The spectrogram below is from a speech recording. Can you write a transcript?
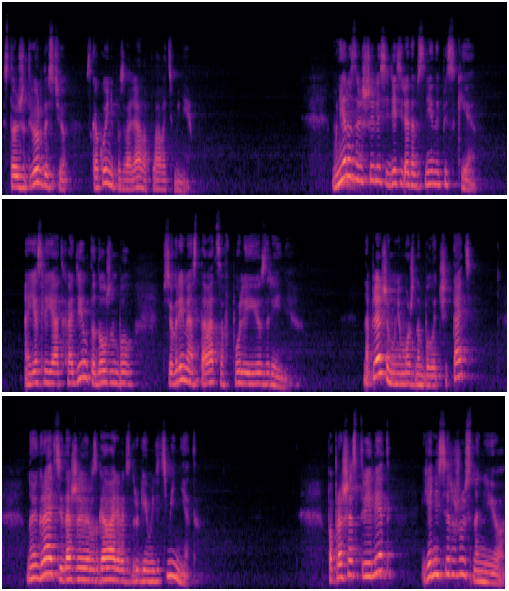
с той же твердостью, с какой не позволяла плавать мне. Мне разрешили сидеть рядом с ней на песке, а если я отходил, то должен был все время оставаться в поле ее зрения. На пляже мне можно было читать, но играть и даже разговаривать с другими детьми нет. По прошествии лет я не сержусь на нее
